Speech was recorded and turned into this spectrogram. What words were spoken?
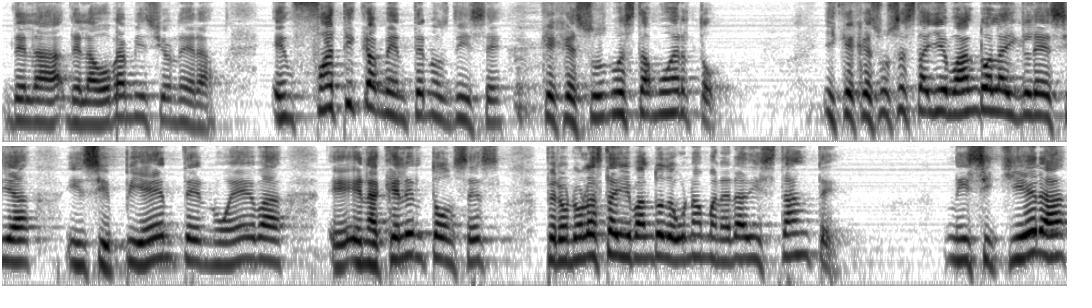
de la, de la obra misionera, enfáticamente nos dice que Jesús no está muerto y que Jesús está llevando a la iglesia incipiente, nueva, eh, en aquel entonces, pero no la está llevando de una manera distante, ni siquiera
